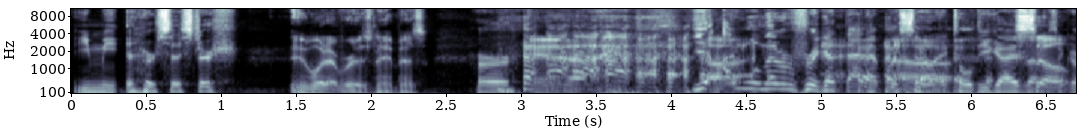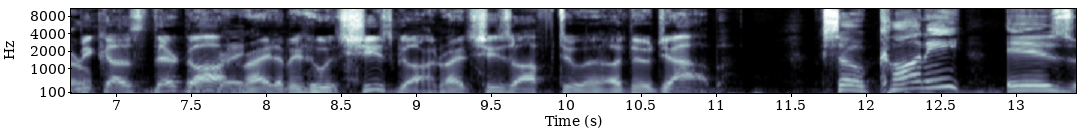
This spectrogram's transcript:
you mean her sister? Whatever his name is. Her. And, uh, yeah, I will never forget that episode. I told you guys I was a so girl. because they're gone, great. right? I mean, who she's gone, right? She's off to a, a new job. So Connie is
